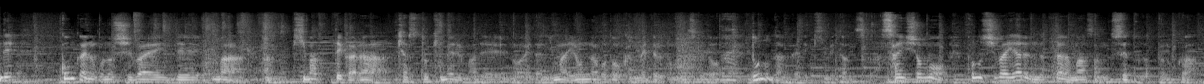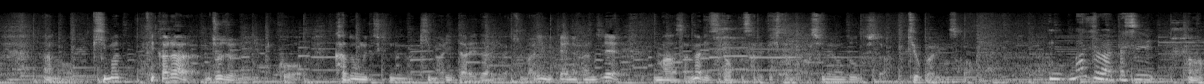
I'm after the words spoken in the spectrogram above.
で今回のこの芝居で、まあ、あの決まってからキャスト決めるまでの間に、まあ、いろんなことを考えてると思うんですけど、はい。どの段階で決めたんですか？最初もこの芝居やるんだったらマーさんのセットだったのかあの決まってから徐々にこう門口君が決まり誰々が決まりみたいな感じでマーさんがリストアップされてきたのかそれはどうでした？記憶ありますか？うんまずは私あ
